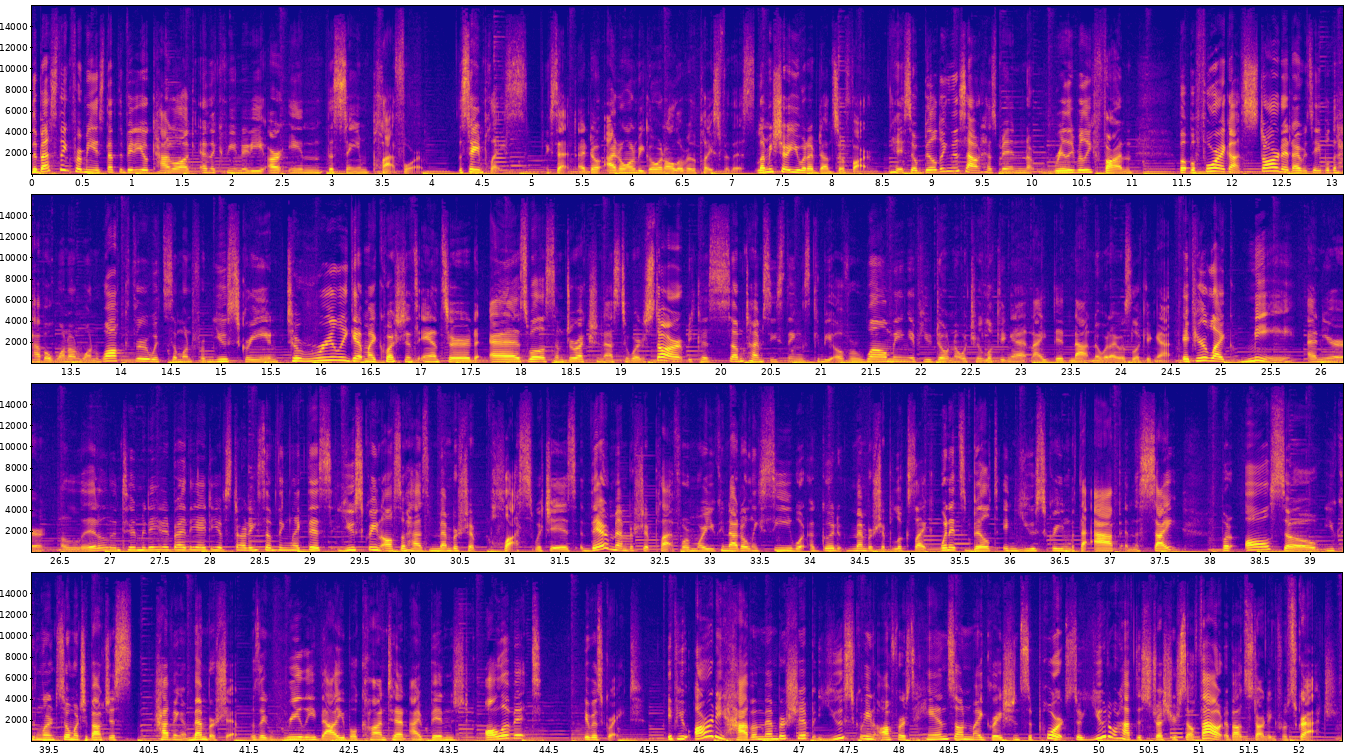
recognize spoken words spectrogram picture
The best thing for me is that the video catalog and the community are in the same platform, the same place. Except I don't I don't want to be going all over the place for this. Let me show you what I've done so far. Okay, so building this out has been really, really fun. But before I got started, I was able to have a one on one walkthrough with someone from Uscreen to really get my questions answered, as well as some direction as to where to start, because sometimes these things can be overwhelming if you don't know what you're looking at, and I did not know what I was looking at. If you're like me and you're a little intimidated by the idea of starting something like this, Uscreen also has Membership Plus, which is their membership platform where you can not only see what a good membership looks like when it's built in Uscreen with the app and the site, but also you can learn so much about just having a membership. It was like really valuable content. I binged all of it. It was great. If you already have a membership, Uscreen offers hands on migration support so you don't have to stress yourself out about starting from scratch.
